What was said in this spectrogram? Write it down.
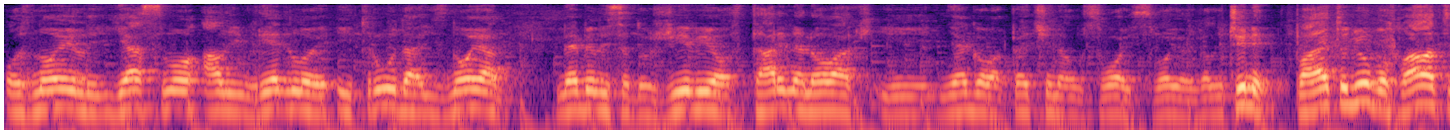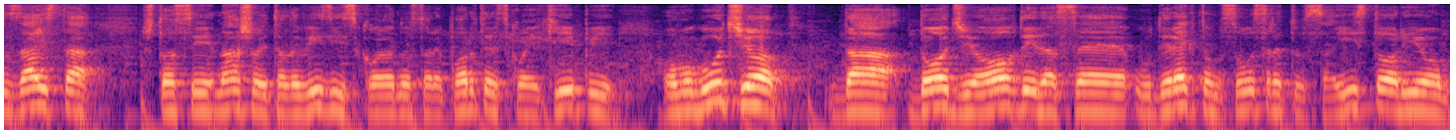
oznojili jesmo, ali vrijedilo je i truda i znoja ne bi li se doživio Starina Novak i njegova pećina u svoj svojoj veličini. Pa eto, Ljubo, hvala ti zaista što si našoj televizijskoj, odnosno reporterskoj ekipi omogućio da dođe ovdje da se u direktnom susretu sa istorijom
